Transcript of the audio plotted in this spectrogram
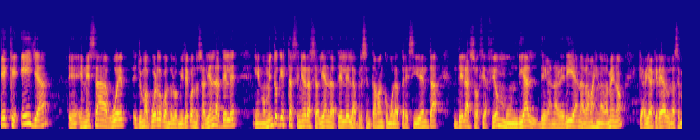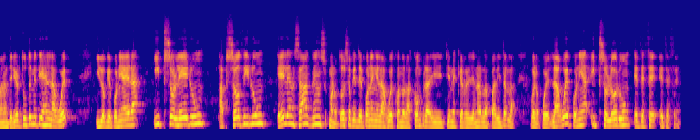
es que ella, eh, en esa web, eh, yo me acuerdo cuando lo miré, cuando salía en la tele, en el momento que esta señora salía en la tele, la presentaban como la presidenta de la Asociación Mundial de Ganadería, nada más y nada menos, que había creado una semana anterior. Tú te metías en la web y lo que ponía era Ipsolerum Absodilum Ellen Sagens, bueno, todo eso que te ponen en las webs cuando las compras y tienes que rellenarlas para editarlas. Bueno, pues la web ponía Ipsolorum, etc, etc.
